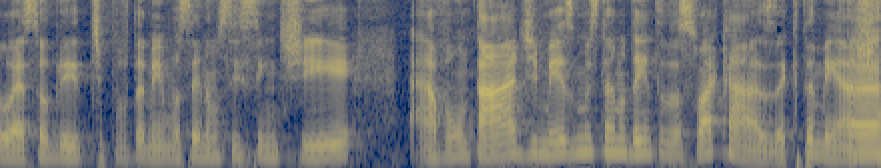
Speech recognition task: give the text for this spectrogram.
É sobre, tipo, também você não se sentir à vontade, mesmo estando dentro da sua casa. Que também acho Aham.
